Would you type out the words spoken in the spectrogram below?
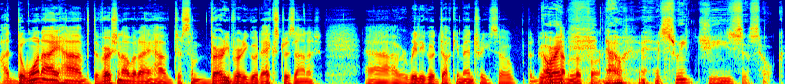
uh, the one I have, the version of it I have, there's some very, very good extras on it. Uh, a really good documentary, so it'd be All worth right. having a look for. Now, sweet Jesus, Hook.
